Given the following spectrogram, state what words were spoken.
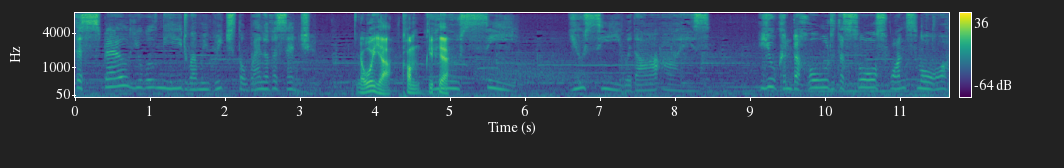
The spell you will need when we reach the Well of Ascension. Oh ja, komm, gib her. You see. You see with our eyes. You can behold the source once more.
